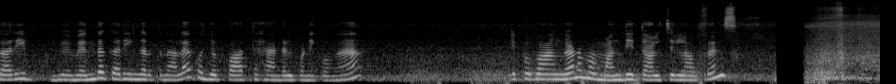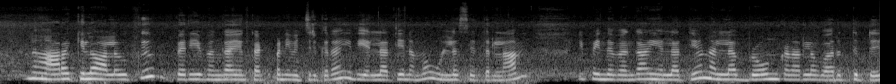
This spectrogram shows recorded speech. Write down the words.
கறி வெந்த கறிங்கிறதுனால கொஞ்சம் பார்த்து ஹேண்டில் பண்ணிக்கோங்க. இப்போ வாங்க நம்ம மந்தி தாளிச்சிடலாம் ஃப்ரெண்ட்ஸ் நான் அரை கிலோ அளவுக்கு பெரிய வெங்காயம் கட் பண்ணி வச்சுருக்கிறேன். இது எல்லாத்தையும் நம்ம உள்ளே சேர்த்துடலாம். இப்போ இந்த வெங்காயம் எல்லாத்தையும் நல்லா ப்ரௌன் கலரில் வறுத்துட்டு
